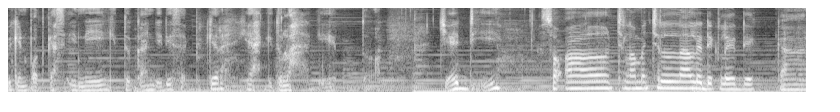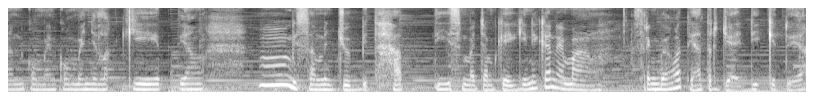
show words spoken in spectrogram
bikin podcast ini gitu kan. Jadi saya pikir ya gitulah gitu. Jadi soal celama-cela ledek-ledekan komen-komen nyelekit yang hmm, bisa mencubit hati semacam kayak gini kan emang sering banget ya terjadi gitu ya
